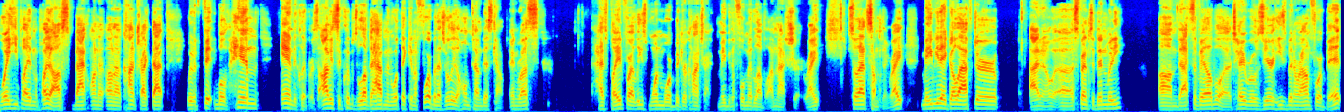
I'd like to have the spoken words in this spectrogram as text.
way he played in the playoffs back on a, on a contract that would fit both him and the Clippers. Obviously, Clippers love to have him in what they can afford, but that's really a hometown discount. And Russ has played for at least one more bigger contract, maybe the full mid level. I'm not sure, right? So that's something, right? Maybe they go after, I don't know, uh, Spencer Dinwiddie um, that's available. Uh, Terry Rozier, he's been around for a bit.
